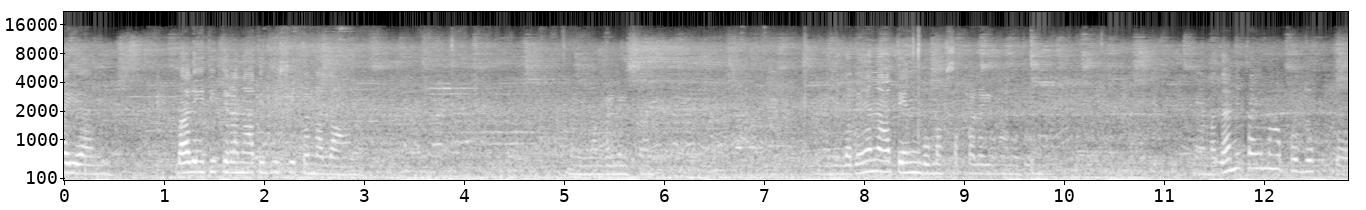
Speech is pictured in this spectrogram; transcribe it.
Ayan. Bali, ititira natin is ito na lang. Ayan lang ganisa. Nilagay na natin. Bumagsak pala yung ano dun. Ayan, madami tayong mga produkto.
